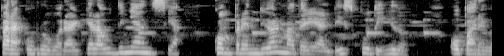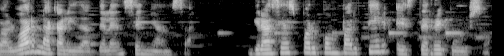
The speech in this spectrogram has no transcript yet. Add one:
para corroborar que la audiencia comprendió el material discutido o para evaluar la calidad de la enseñanza. Gracias por compartir este recurso.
